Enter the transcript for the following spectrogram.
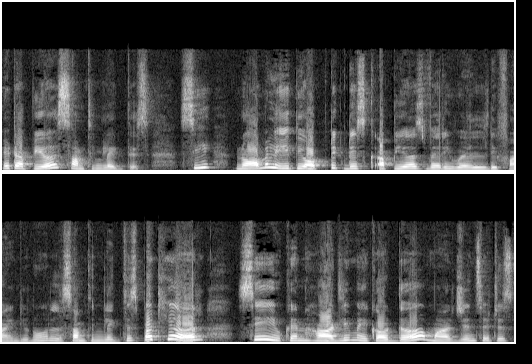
it appears something like this. See, normally the optic disc appears very well defined, you know, something like this. But here, see, you can hardly make out the margins. It is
